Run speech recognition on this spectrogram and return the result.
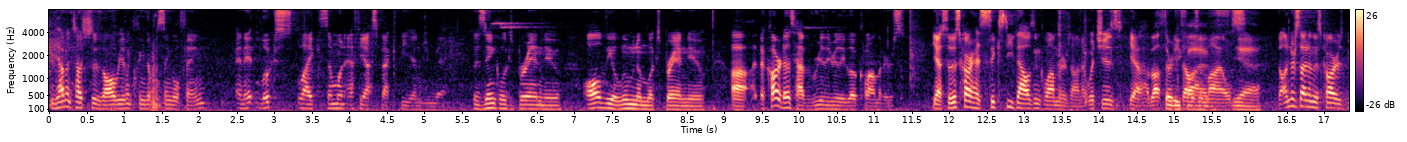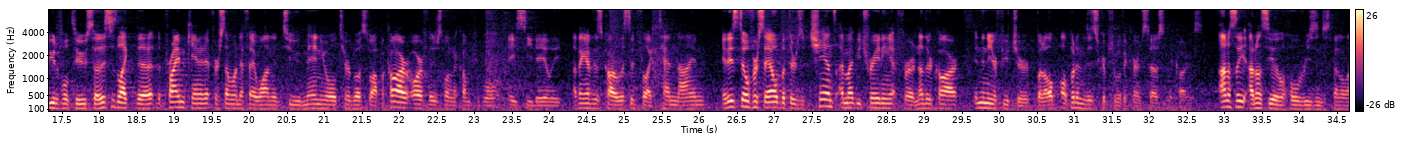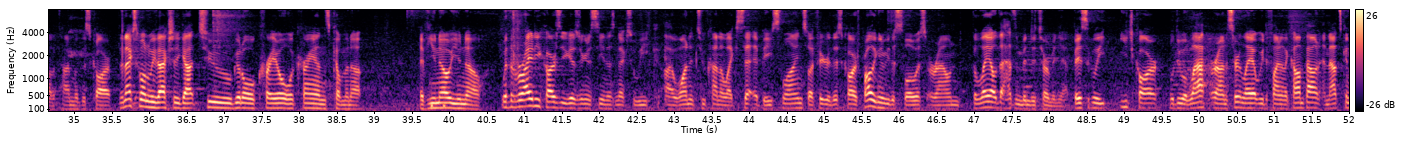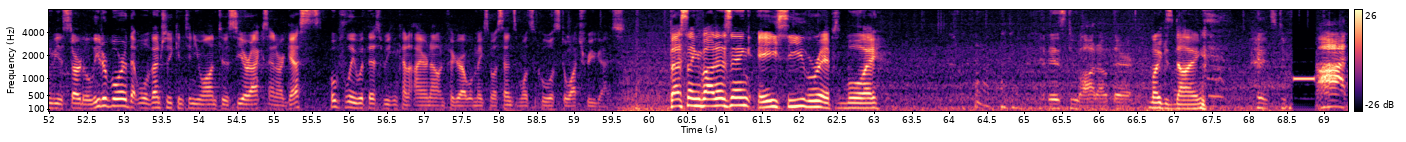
We haven't touched it at all, we haven't cleaned up a single thing, and it looks like someone FES spec the engine bay. The zinc looks brand new. All the aluminum looks brand new. Uh, the car does have really, really low kilometers. Yeah, so this car has 60,000 kilometers on it, which is, yeah, about 30,000 miles. Yeah. The underside on this car is beautiful too. So this is like the, the prime candidate for someone if they wanted to manual turbo swap a car or if they just wanted a comfortable AC daily. I think I have this car listed for like 10.9. It is still for sale, but there's a chance I might be trading it for another car in the near future, but I'll, I'll put in the description what the current status of the car is. Honestly, I don't see a whole reason to spend a lot of time with this car. The next one, we've actually got two good old Crayola crayons coming up. If you know, you know. With a variety of cars that you guys are going to see in this next week, I wanted to kind of like set a baseline, so I figured this car is probably going to be the slowest around the layout that hasn't been determined yet. Basically, each car will do a lap around a certain layout we define in the compound, and that's going to be the start of the leaderboard that will eventually continue on to the CRX and our guests. Hopefully with this, we can kind of iron out and figure out what makes most sense and what's the coolest to watch for you guys. Best thing about this thing, AC rips, boy. It is too hot out there. Mike is dying. It's too hot.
